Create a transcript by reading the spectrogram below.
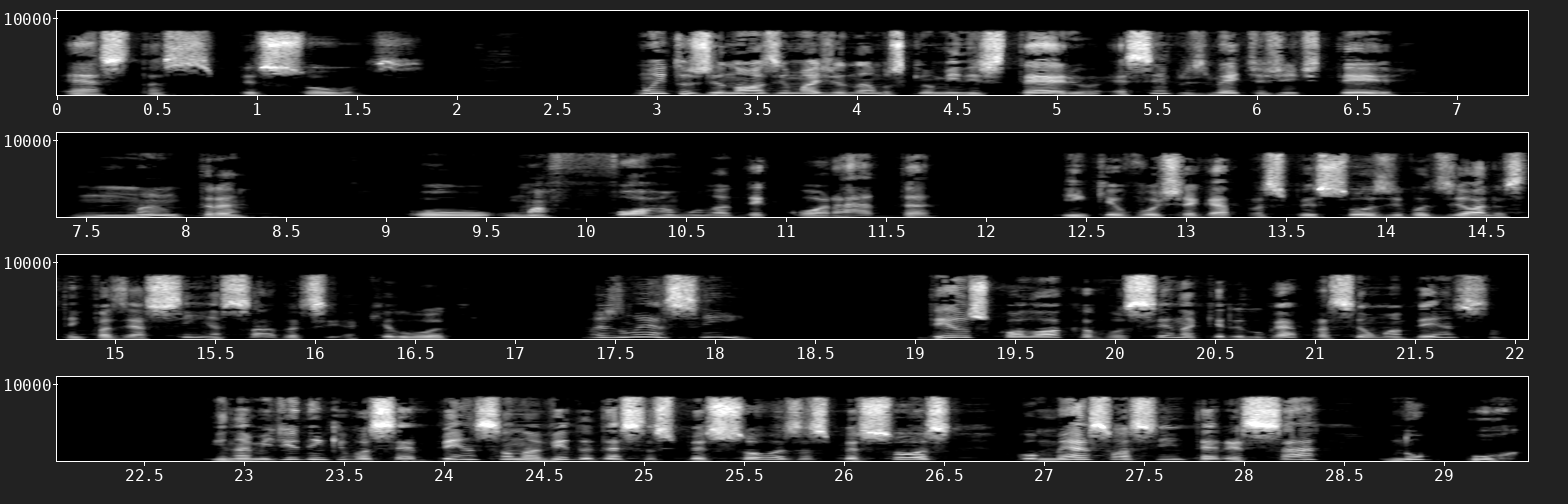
estas pessoas. Muitos de nós imaginamos que o ministério é simplesmente a gente ter um mantra ou uma fórmula decorada em que eu vou chegar para as pessoas e vou dizer, olha, você tem que fazer assim, assado, assim, aquilo outro. Mas não é assim. Deus coloca você naquele lugar para ser uma bênção. E na medida em que você é bênção na vida dessas pessoas, as pessoas começam a se interessar no porquê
